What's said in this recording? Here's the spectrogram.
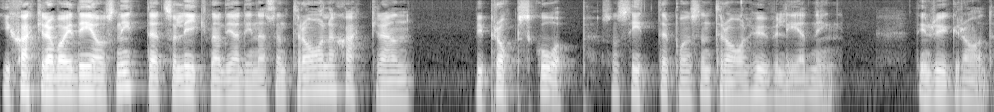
I chakra vad är det avsnittet så liknade jag dina centrala chakran vid proppskåp som sitter på en central huvudledning, din ryggrad.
